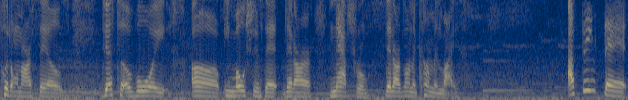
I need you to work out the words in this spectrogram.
put on ourselves just to avoid uh, emotions that, that are natural, that are going to come in life. I think that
